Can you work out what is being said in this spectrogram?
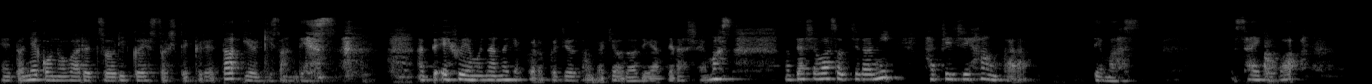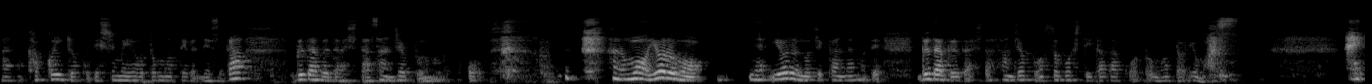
えっと、猫のワルツをリクエストしてくれたゆうきさんです。あと FM763 が共同でやってらっしゃいます。私はそちらに8時半から出ます。最後は、あの、かっこいい曲で締めようと思ってるんですが、ぐだぐだした30分を もう夜も、ね、夜の時間なので、ぐだぐだした30分を過ごしていただこうと思っております。はい。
